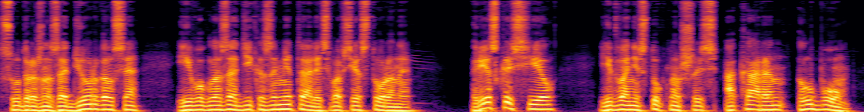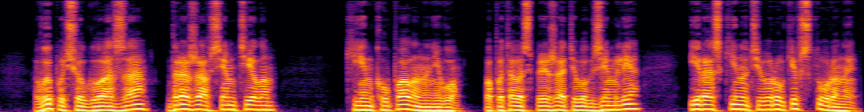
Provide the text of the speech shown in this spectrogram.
Судорожно задергался, и его глаза дико заметались во все стороны. Резко сел, едва не стукнувшись о Карен лбом, выпучил глаза, дрожа всем телом. Кинг упала на него, попыталась прижать его к земле и раскинуть его руки в стороны.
